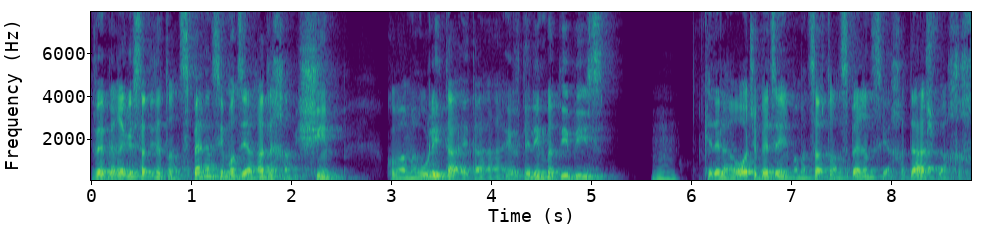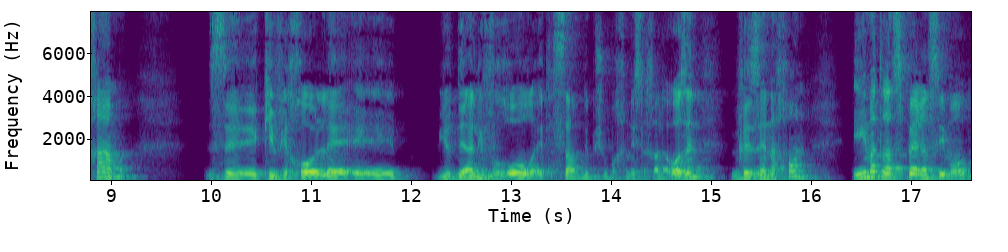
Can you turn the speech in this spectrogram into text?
וברגע ששמתי את הטרנספרנסי מוד זה ירד ל-50 כלומר הראו לי את ההבדלים ב-DBs mm-hmm. כדי להראות שבעצם עם המצב טרנספרנסי החדש והחכם זה כביכול אה, אה, יודע לברור את הסאונדים שהוא מכניס לך לאוזן וזה נכון עם הטרנספרנסי מוד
